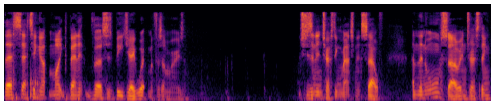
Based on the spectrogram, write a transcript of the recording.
they're setting up Mike Bennett versus B.J. Whitmer for some reason, which is an interesting match in itself. And then also interesting,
